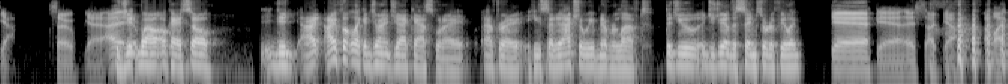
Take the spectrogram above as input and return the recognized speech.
yeah. So yeah, I, you, well, okay, so did I? I felt like a giant jackass when I after I he said actually we've never left. Did you? Did you have the same sort of feeling? yeah, yeah, it's I, yeah. I'm like,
